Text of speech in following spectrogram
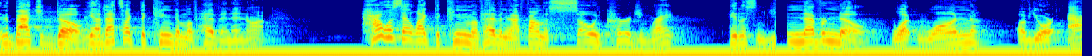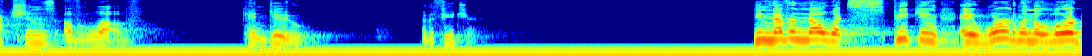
in a batch of dough. Yeah, that's like the kingdom of heaven. And I, how is that like the kingdom of heaven? And I found this so encouraging, right? Hey, listen, you never know what one of your actions of love can do for the future. You never know what speaking a word when the Lord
